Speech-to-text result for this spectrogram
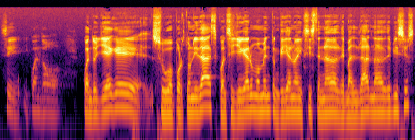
Sí, y cuando, cuando llegue su oportunidad, cuando si llegara un momento en que ya no existe nada de maldad, nada de vicios,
